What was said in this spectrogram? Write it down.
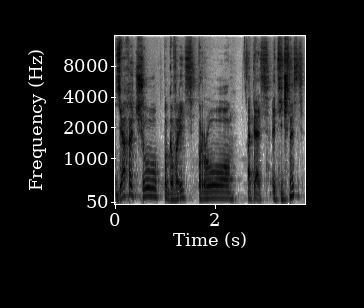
Я хочу поговорить про, опять, этичность,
